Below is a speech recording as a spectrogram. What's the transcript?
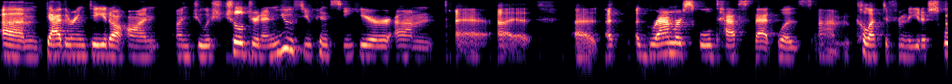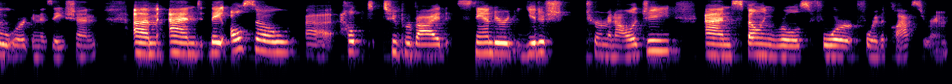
um, gathering data on, on Jewish children and youth. You can see here um, a, a, a, grammar school test that was um, collected from the Yiddish School Organization. Um, and they also uh, helped to provide standard Yiddish terminology and spelling rules for, for the classroom.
